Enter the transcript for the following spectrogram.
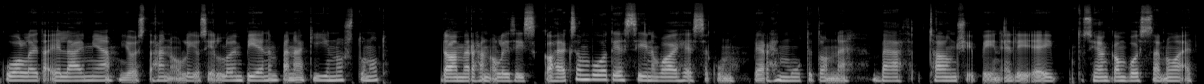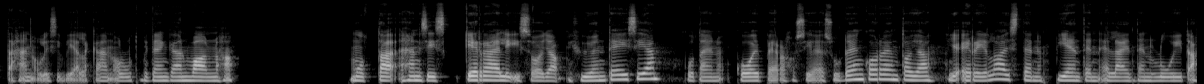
kuolleita eläimiä, joista hän oli jo silloin pienempänä kiinnostunut. Dahmerhan oli siis kahdeksanvuotias siinä vaiheessa, kun perhe muutti tonne Bath Townshipiin, eli ei tosiaankaan voi sanoa, että hän olisi vieläkään ollut mitenkään vanha. Mutta hän siis keräili isoja hyönteisiä, kuten koiperhosia ja sudenkorentoja ja erilaisten pienten eläinten luita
